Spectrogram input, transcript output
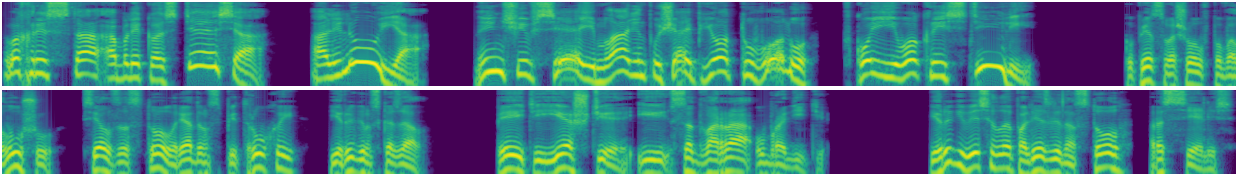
во Христа облекостеся, аллилуйя! Нынче все, и младен пущай пьет ту воду, в кое его крестили. Купец вошел в повалушу, сел за стол рядом с Петрухой и рыгом сказал «Пейте, ешьте и со двора убродите». и Рыги весело полезли на стол, расселись.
